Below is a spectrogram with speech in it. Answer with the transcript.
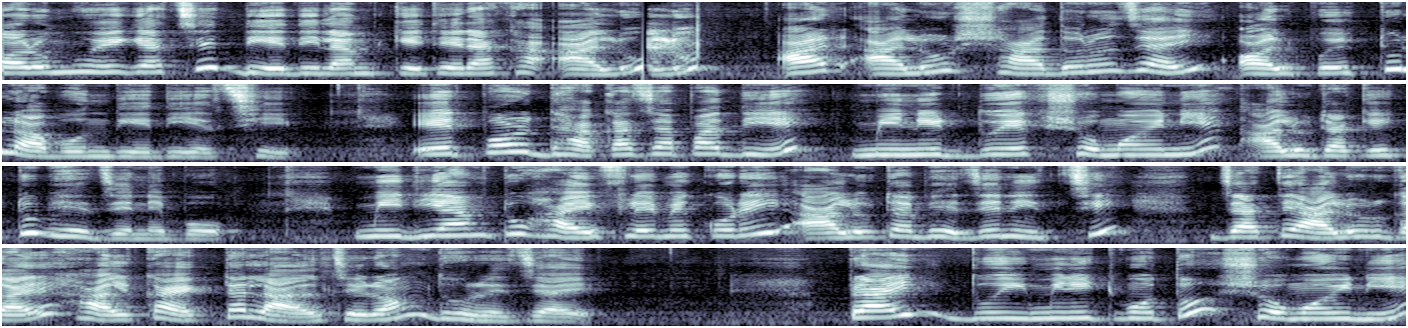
গরম হয়ে গেছে, দিয়ে দিলাম কেটে রাখা আলু। আলু আর আলুর স্বাদ অনুযায়ী অল্প একটু লবণ দিয়ে দিয়েছি। এরপর ঢাকা চাপা দিয়ে মিনিট দুয়েক সময় নিয়ে আলুটাকে একটু ভেজে নেব। মিডিয়াম টু হাই ফ্লেমে করেই আলুটা ভেজে নিচ্ছি, যাতে আলুর গায়ে হালকা একটা লালচে রং ধরে যায়। প্রায় দুই মিনিট মতো সময় নিয়ে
